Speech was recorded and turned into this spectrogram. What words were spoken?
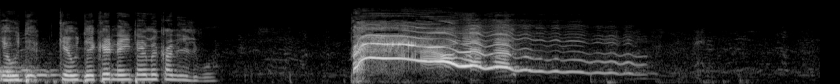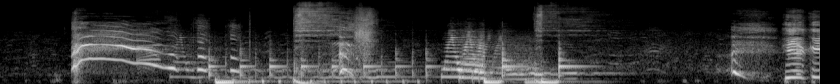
কেউ কেউ দেখে নেই টাইমে কানিয়ে নিব কি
